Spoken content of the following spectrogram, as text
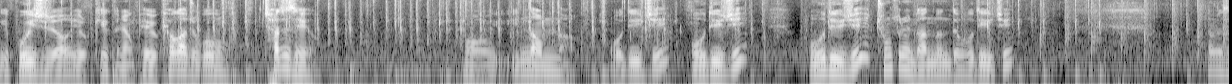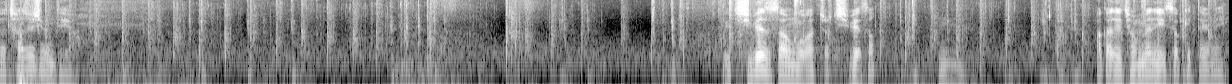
이게 보이시죠? 이렇게 그냥 배를 켜가지고 찾으세요 어 있나 없나 어디지? 어디지? 어디지? 총소리 났는데 어디지? 하면서 찾으시면 돼요. 집에서 싸운 것 같죠? 집에서? 음. 아까 내 정면에 있었기 때문에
